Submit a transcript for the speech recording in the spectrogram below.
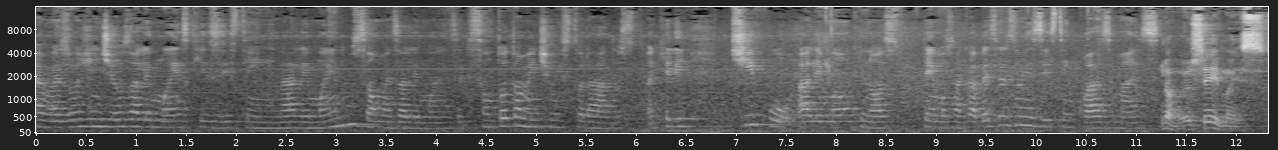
É, mas hoje em dia os alemães que existem na Alemanha não são mais alemães, eles são totalmente misturados. Aquele tipo alemão que nós temos na cabeça, eles não existem quase mais. Não, eu sei, mas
